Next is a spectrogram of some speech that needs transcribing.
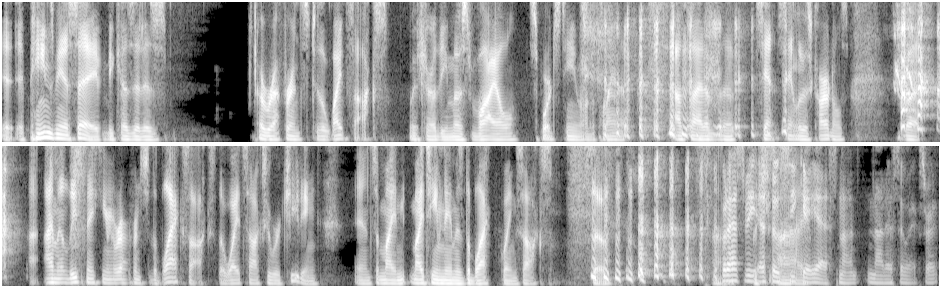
It, it pains me to say because it is a reference to the White Sox, which are the most vile sports team on the planet outside of the. St. Louis Cardinals. But I- I'm at least making a reference to the Black Sox, the White Sox who were cheating. And so my my team name is the Blackwing Sox. So But it has to be S O C K S, not not S O X, right?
